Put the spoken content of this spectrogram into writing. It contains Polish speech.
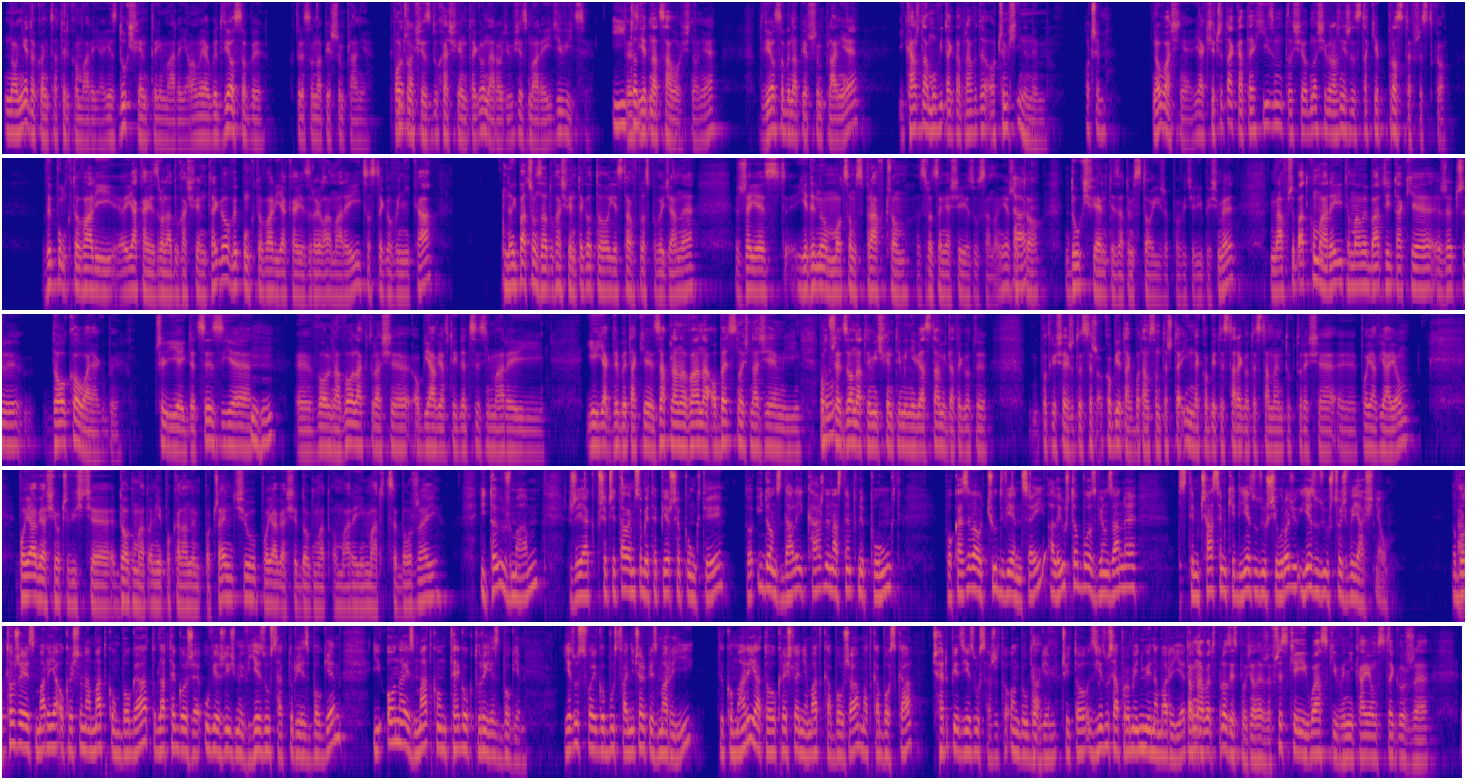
No nie do końca tylko Maryja. Jest Duch Święty i Maryja. Mamy jakby dwie osoby, które są na pierwszym planie. Począł No tak. się z Ducha Świętego, narodził się z Maryi Dziewicy. I To, to, jest jedna całość, no nie? Dwie osoby na pierwszym planie i każda mówi tak naprawdę o czymś innym. o czym? No właśnie, jak się czyta katechizm, to się odnosi wrażenie, że jest takie proste wszystko. Wypunktowali, e, jaka jest rola Ducha Świętego, wypunktowali, jaka jest rola Maryi, co z tego wynika. No i patrząc na Ducha Świętego, to jest tam wprost powiedziane, że jest jedyną mocą sprawczą zrodzenia się Jezusa. No nie? Że Tak. to Duch Święty za tym stoi, że powiedzielibyśmy. No a w przypadku Maryi to mamy bardziej takie rzeczy dookoła jakby. Czyli jej decyzje, y, wolna wola, która się objawia w tej decyzji Maryi, jej jak gdyby takie zaplanowana obecność na ziemi, poprzedzona tymi świętymi niewiastami, dlatego ty podkreślaj, że to jest też o kobietach, bo tam są też te inne kobiety Starego Testamentu, które się y, pojawiają. Pojawia się oczywiście dogmat o niepokalanym poczęciu, pojawia się dogmat o Maryi Matce Bożej. I to już mam, że jak przeczytałem sobie te pierwsze punkty, to idąc dalej, każdy następny punkt pokazywał ciut więcej, ale już to było związane z tym czasem, kiedy Jezus już się urodził i Jezus już coś wyjaśniał. No bo to, że jest Maria określona matką Boga, to dlatego, że uwierzyliśmy w Jezusa, który jest Bogiem i ona jest matką tego, który jest Bogiem. Jezus swojego bóstwa nie czerpie z Maryi, tylko Maryja to określenie Matka Boża, Matka Boska, czerpie z Jezusa, że to On był Bogiem. Czyli to z Jezusa promieniuje na Maryję. Tam Tak? nawet wprost jest powiedziane, że wszystkie jej łaski wynikają z tego, że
